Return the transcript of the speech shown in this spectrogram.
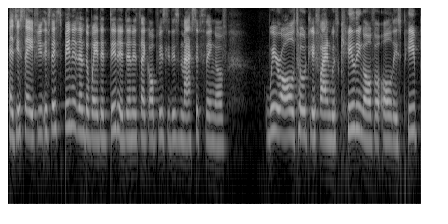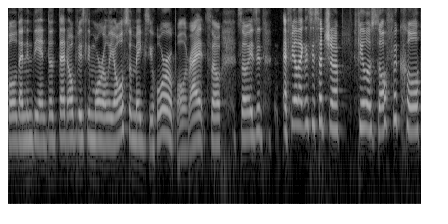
as you say if you if they spin it in the way they did it then it's like obviously this massive thing of we're all totally fine with killing off all these people then in the end that, that obviously morally also makes you horrible right? So so is it i feel like this is such a philosophical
